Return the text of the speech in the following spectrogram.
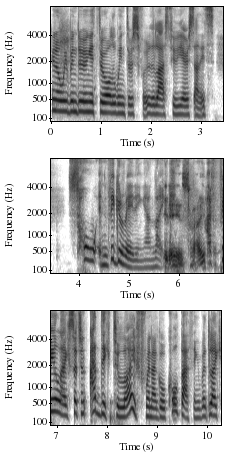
you know, we've been doing it through all the winters for the last few years, and it's so invigorating and like it is right? I feel like such an addict to life when i go cold bathing. But like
